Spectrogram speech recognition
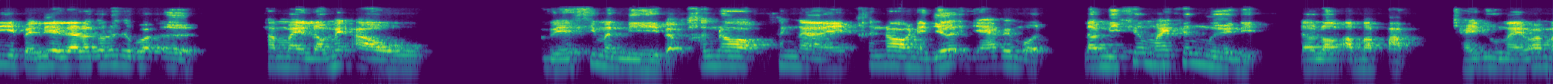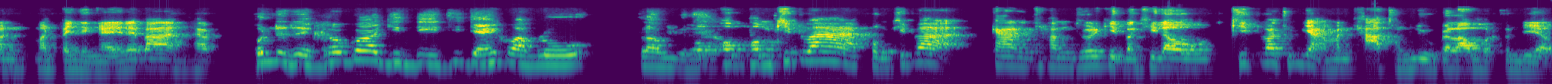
นี่ไปเรื่อยแล้วเราก็รู้สึกว่า เออทำไมเราไม่เอาเวสที่มันมีแบบข้างนอกข้างในข้างนอกเนี่ยเยอะแยะไปหมด เรามีเครื่องไม้เครื่องมือนี่เราลองเอามาปรับใช้ดูไหมว่ามันมันเป็นยังไงได้บ้างครับ คนอื่นๆเขาก็ยินดีที่จะให้ความรู้เราอยู่ผมแล้วผมผมคิดว่าผมคิดว่าการทำธุรกิจบางทีเราคิดว่าทุกอย่างมันขาถมอยู่กับเราหมดคนเดียว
